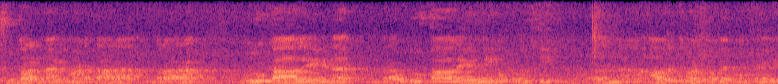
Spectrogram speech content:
ಶುದ್ಧರನ್ನಾಗಿ ಮಾಡ್ತಾರ ಅಂದ್ರೆ, ಉರುಕಾಲೇನ, ಅಂದ್ರೆ ಉರುಕಾಲೇನೆಯೂ ಪುಣಂತಿ ಅದನ್ನು ಆವೃತ್ತಿ ಮಾಡ್ಕೋಬೇಕು ಅಂತ ಹೇಳಿ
